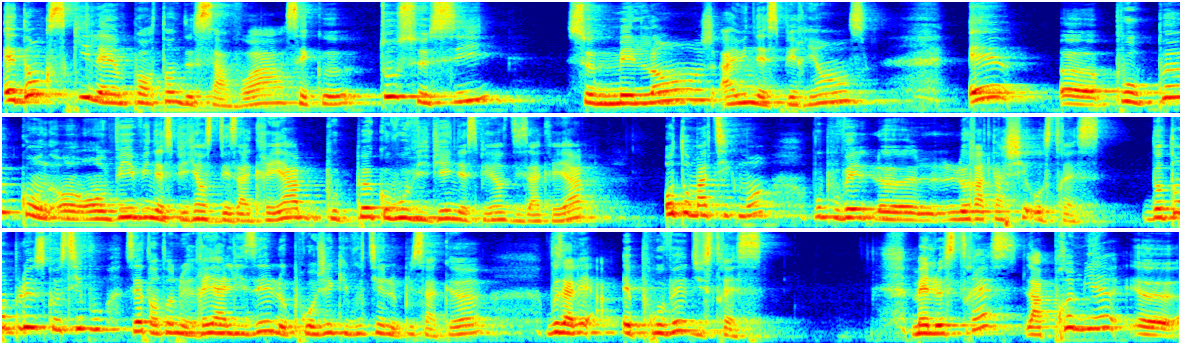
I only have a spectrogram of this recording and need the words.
Et donc ce qu'il est important de savoir, c'est que tout ceci se mélange à une expérience et euh, pour peu qu'on vive une expérience désagréable, pour peu que vous viviez une expérience désagréable, automatiquement, vous pouvez le, rattacher au stress. D'autant plus que si vous êtes en train de réaliser le projet qui vous tient le plus à cœur, vous allez éprouver du stress. Mais le stress, la première, euh,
